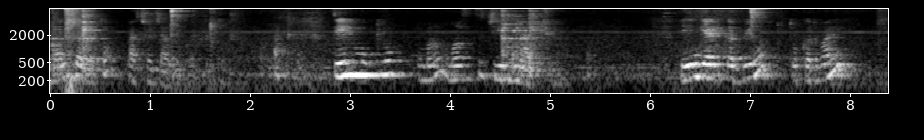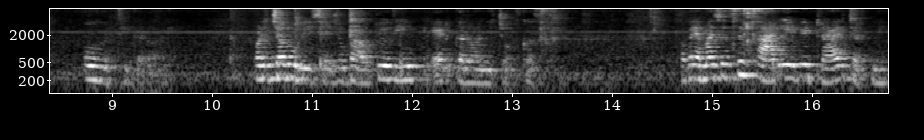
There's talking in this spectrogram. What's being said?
બંધ કર્યો તો પાછો ચાલુ કરી દીધો. તેલ મૂક્યું, એમાં મસ્ત જીરું નાખ્યું. હિંગ એડ કરવી હોય તો કરવાની ઓમથી કરવાની. પણ જરૂરી છે, જો ભાવતી હોય તો હિંગ એડ કરવાની ચોક્કસ. હવે એમાં જશે સારી એવી ડ્રાય ચટણી.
